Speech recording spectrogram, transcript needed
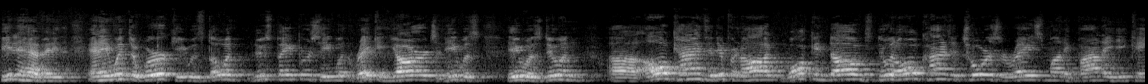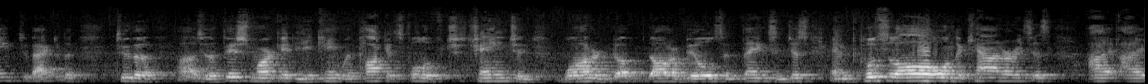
He didn't have anything, and he went to work. He was throwing newspapers. He went raking yards, and he was he was doing uh, all kinds of different odd walking dogs, doing all kinds of chores to raise money. Finally, he came to back to the to the uh, to the fish market. He came with pockets full of change and water dollar bills and things, and just and puts it all on the counter. He says, I, I,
